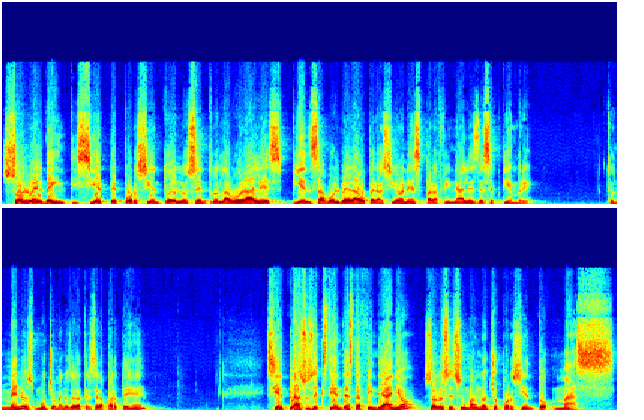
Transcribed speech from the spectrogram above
solo el 27% de los centros laborales piensa volver a operaciones para finales de septiembre. Esto es menos, mucho menos de la tercera parte. ¿eh? Si el plazo se extiende hasta fin de año, solo se suma un 8% más.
